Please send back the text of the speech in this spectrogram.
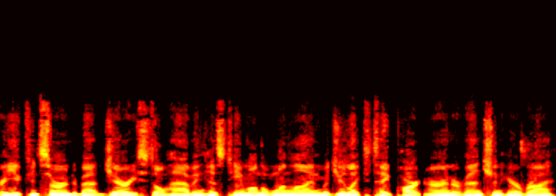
are you concerned about Jerry still having his team on the one line? Would you like to take part in our intervention here, Bry?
